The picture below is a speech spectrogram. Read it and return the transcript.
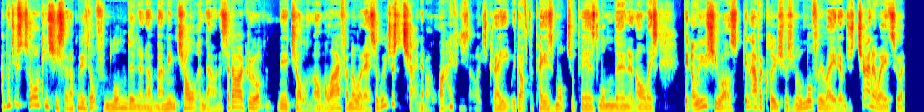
And we're just talking. She said, I've moved up from London and I'm, I'm in Chorlton now. And I said, Oh, I grew up near Chorlton all my life. I know where it is. So we were just chatting about life. And she said, Oh, it's great. We don't have to pay as much up here as London and all this. Didn't know who she was. Didn't have a clue she was. She was a lovely lady. I'm just chatting away to her.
